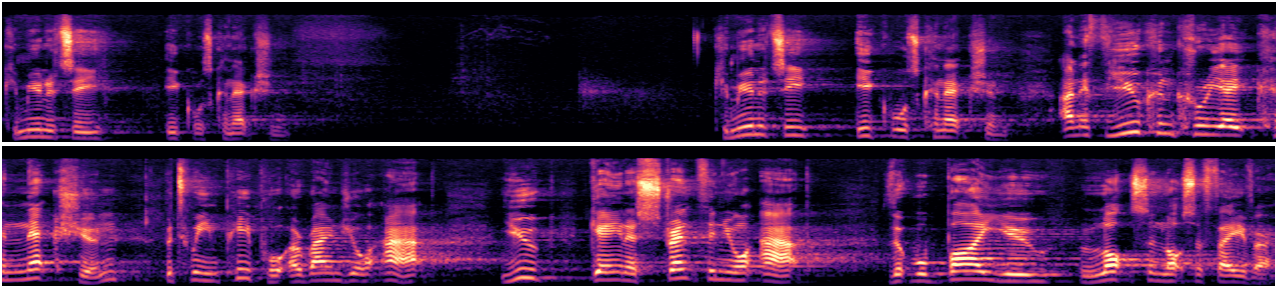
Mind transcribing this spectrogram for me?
community equals connection. Community equals connection. And if you can create connection between people around your app, you gain a strength in your app that will buy you lots and lots of favor.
